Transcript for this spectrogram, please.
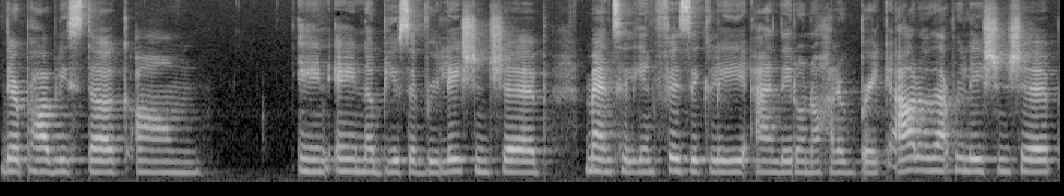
They're probably stuck um, in an abusive relationship mentally and physically and they don't know how to break out of that relationship.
